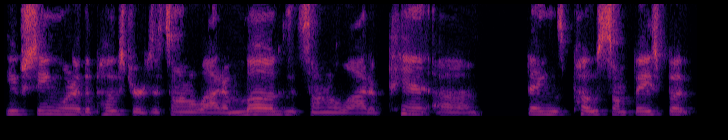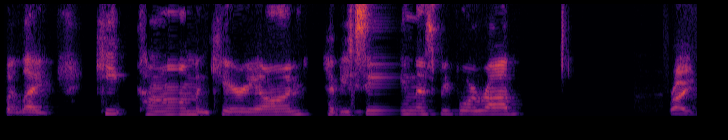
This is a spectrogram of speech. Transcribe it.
You've seen one of the posters. It's on a lot of mugs, it's on a lot of pin, uh, things, posts on Facebook, but like keep calm and carry on. Have you seen this before, Rob? Right.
